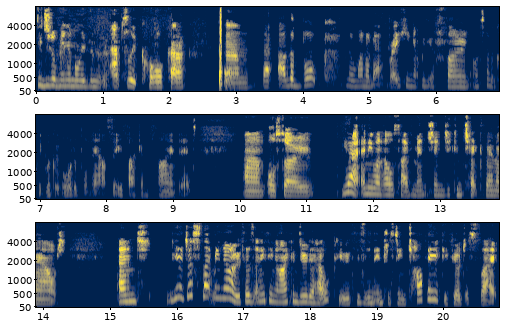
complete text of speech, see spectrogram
Digital minimalism is an absolute corker. Um, that other book, the one about breaking up with your phone, I'll just have a quick look at Audible now, see if I can find it. Um, also, yeah, anyone else I've mentioned, you can check them out. And yeah, just let me know if there's anything I can do to help you. If this is an interesting topic, if you're just like,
